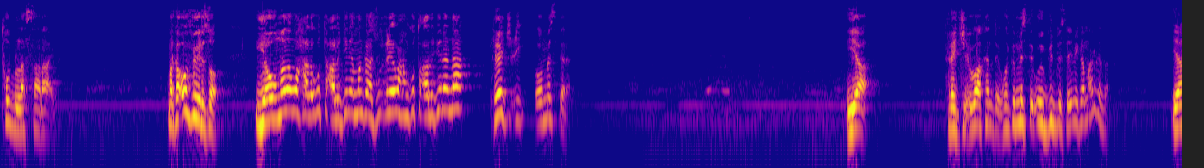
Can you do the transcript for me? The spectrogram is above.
tubla saraa'ir marka u fiirso yawmadan waxaa lagu tacalujinaya mankaas wuxu le waxaan ku tacalujinaynaa rajci oo masdera ya rajci waa kan kolka masder way gudbaysa iminka ma arkaysa ya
